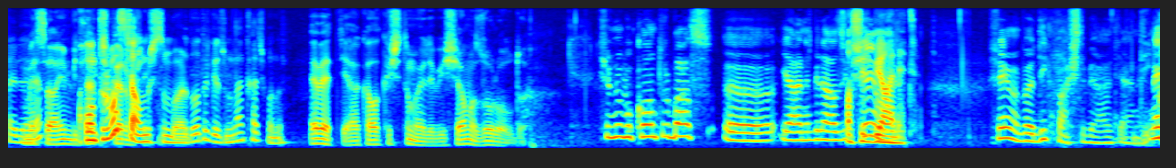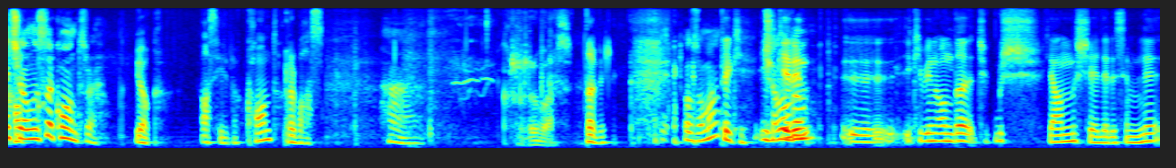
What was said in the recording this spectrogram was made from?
mesaim biter. Kontrbas çalmışsın bu arada. O da gözümden kaçmadı. Evet ya kalkıştım öyle bir işe ama zor oldu. Şimdi bu kontrbas e, yani birazcık Asil şey bir mi? alet. Şey mi böyle dik başlı bir alet yani. Dik, ne çalınırsa kontra. Yok. Asil bir kontrbas. Ha. Rıbas. Tabii. O zaman Peki. İlker'in e, 2010'da çıkmış Yanlış Şeyler isimli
